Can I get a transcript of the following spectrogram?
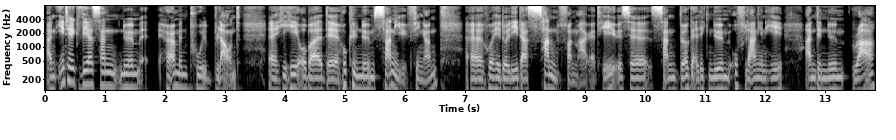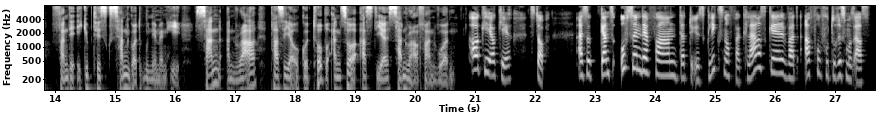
An Integ wir san Nöm Hermanpool Blaunt. Äh, hier ober de Huckelnöm Sunny Fingern. Äh, he do leder Sun von Margaret he, öse san bürgerlich Nöm Uflanien he, an den Nöm Ra von der ägyptisk Sungott unehmen he. Sun an Ra passe ja auch gut tup an so, as dir Sun Ra fahren wurden. Okay, okay, stopp. Also ganz aufsehen der fahren, dat du is Glicks noch verklares gell, wat Afrofuturismus as.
